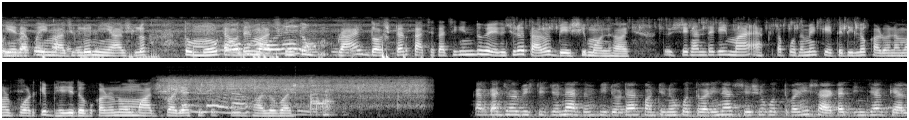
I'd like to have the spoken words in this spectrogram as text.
গিয়ে দেখো এই মাছগুলো নিয়ে আসলো। তো মোট আমাদের মাছ কিন্তু প্রায় দশটার কাছাকাছি কিন্তু হয়ে গেছিল তারও বেশি মনে হয়। তো সেখান থেকেই মা একটা প্রথমে কেটে দিল কারণ আমার বরকে ভেজে দেবো কারণ ও মাছ ভাজা খেতে খুব ভালোবাসে। কালকার ঝড় বৃষ্টির জন্য একদমই ভিডিওটা আর কন্টিনিউ করতে পারিনি আর শেষও করতে পারিনি। সারাটা দিন যা গেল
